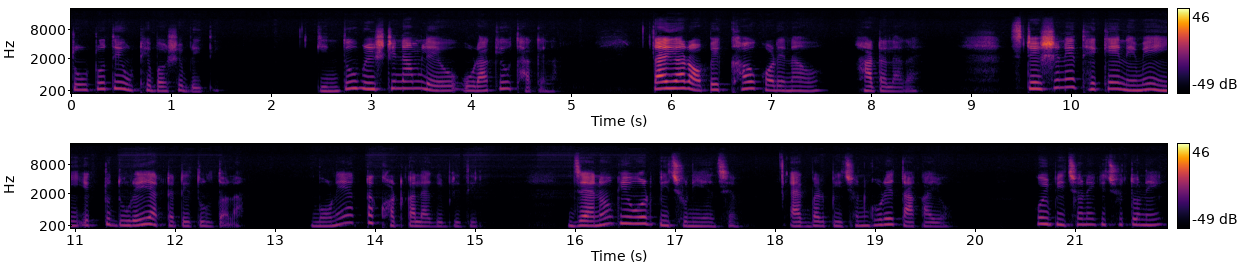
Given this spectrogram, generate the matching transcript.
টোটোতে উঠে বসে বৃতি কিন্তু বৃষ্টি নামলেও ওরা কেউ থাকে না। তাই আর অপেক্ষাও করে না ও হাঁটা লাগায়। স্টেশনে থেকে নেমেই একটু দূরেই একটা তেঁতুলতলা। মনে একটা খটকা লাগে বৃতির যেন কেউ ওর পিছু নিয়েছে। একবার পিছন ঘুরে তাকায়ও ওই পিছনে কিছু তো নেই।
